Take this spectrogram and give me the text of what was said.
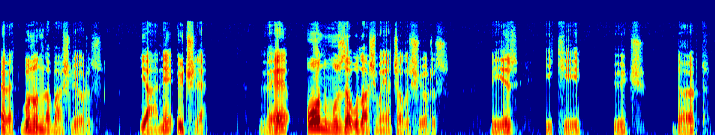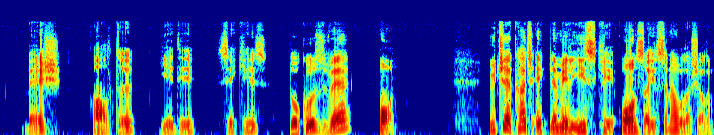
Evet, bununla başlıyoruz. Yani 3 ile. Ve 10 muza ulaşmaya çalışıyoruz. 1, 2, 3, 4, 5, 6, 7, 8, 9 ve 10. 3'e kaç eklemeliyiz ki 10 sayısına ulaşalım?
